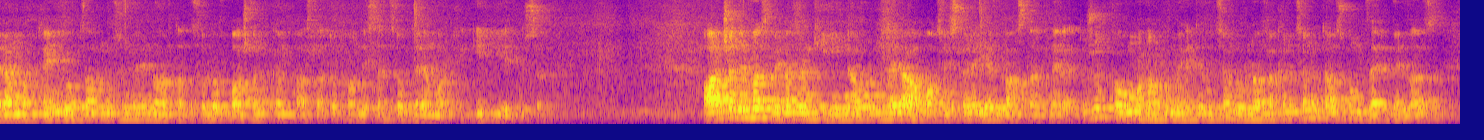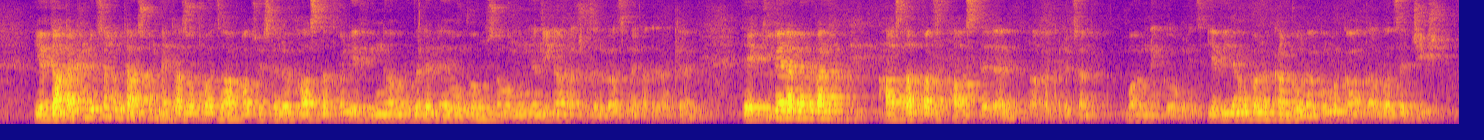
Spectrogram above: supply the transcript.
դրամարկային գործառնություններին արտացոլող պաշտոնական փաստաթուղթ հանդիսացող դրամարկի գիրք երկուսը։ Առաջադրված մեղադրանքի հիմնավորումները, ապացույցները եւ փաստարկները։ Դժոխ կողմը հանգում է հետեւության, որ նախաքննության ընթացքում ձեռք բերված եւ դատաքննության ընթացքում հետազոտված ապացույցներով հաստատվել եւ հիմնավորվել է Լևոն Սողոմոնյանին առաջադրված մեղադրանքը։ Դեպքի վերաբերյալ հաստատված փաստերը նախաքննության բաննի կողմից եւ իրավաբանական որակումը կատարված է ճիշտ։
